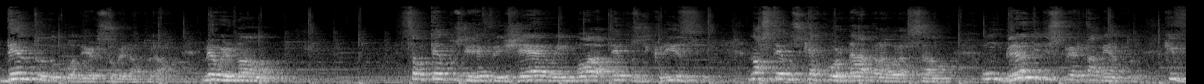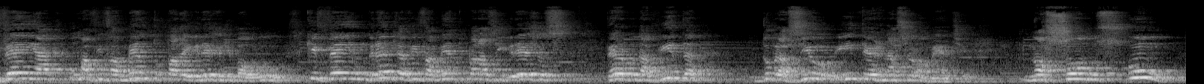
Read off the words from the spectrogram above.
dentro do poder sobrenatural. Meu irmão, são tempos de refrigério, embora tempos de crise, nós temos que acordar para a oração. Um grande despertamento. Que venha um avivamento para a igreja de Bauru, que venha um grande avivamento para as igrejas Verbo da Vida do Brasil e internacionalmente. Nós somos um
